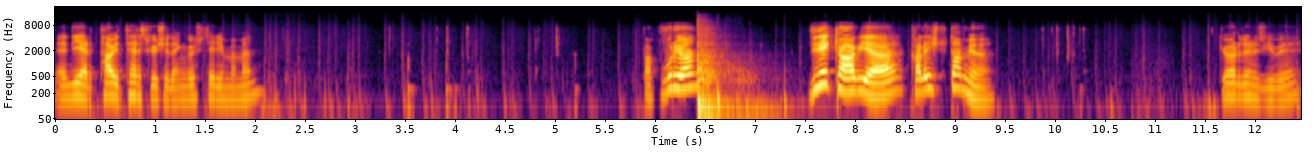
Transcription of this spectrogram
Yani diğer tabi ters köşeden göstereyim hemen. Bak vuruyorsun. Direkt abi ya. Kaleci tutamıyor. Gördüğünüz gibi.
